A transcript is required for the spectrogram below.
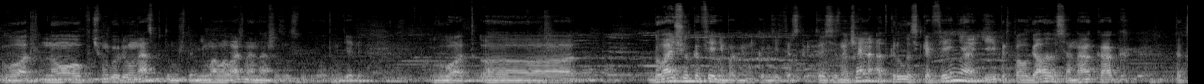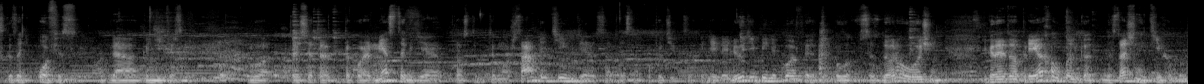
Вот. Но почему говорю у нас? Потому что немаловажная наша заслуга в этом деле. Вот. Э, была еще кофейня помимо кондитерской. То есть изначально открылась кофейня, и предполагалась она как, так сказать, офис для кондитерской. Вот. То есть это такое место, где просто ты можешь сам прийти, где, соответственно, по пути заходили люди, пили кофе, это было все здорово очень. И когда я туда приехал, только достаточно тихо было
